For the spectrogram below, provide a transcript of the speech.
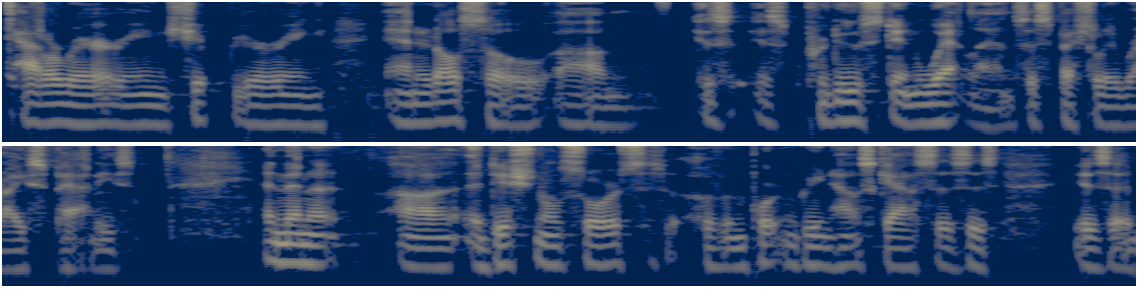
cattle rearing, ship rearing, and it also um, is, is produced in wetlands, especially rice paddies. And then uh, additional source of important greenhouse gases is, is a,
